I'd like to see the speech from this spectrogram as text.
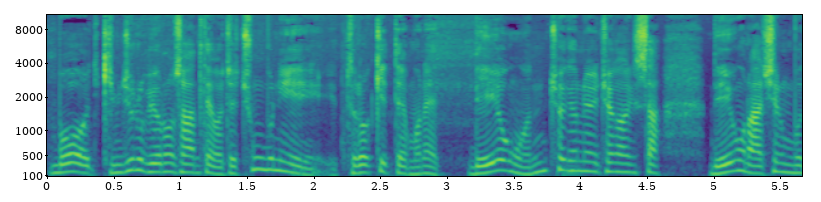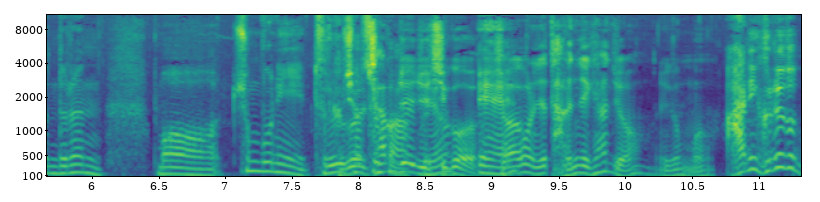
뭐 김준우 변호사한테 어제 충분히 들었기 때문에 내용은 최경련 최강기사 내용을 아시는 분들은 뭐 충분히 들으셨을 것 참조해 같고요. 주시고 예. 저하고는 이제 다른 얘기 하죠. 이건 뭐, 아니 그래도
